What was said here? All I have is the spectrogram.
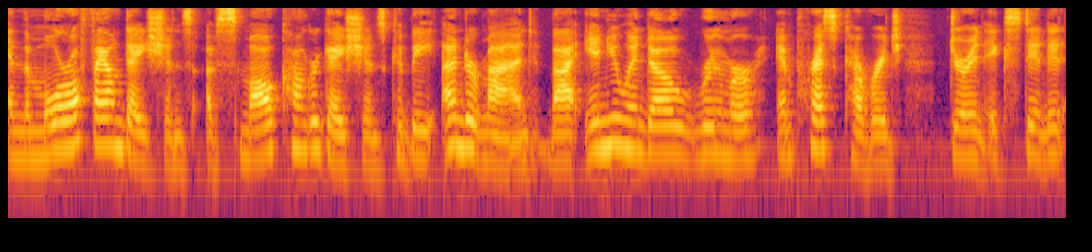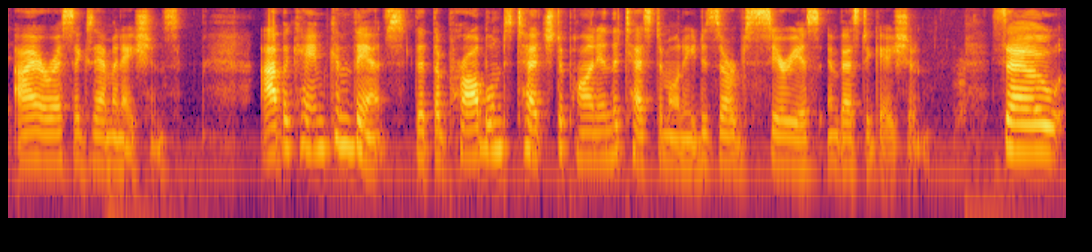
and the moral foundations of small congregations could be undermined by innuendo, rumor, and press coverage during extended IRS examinations. I became convinced that the problems touched upon in the testimony deserved serious investigation. So,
